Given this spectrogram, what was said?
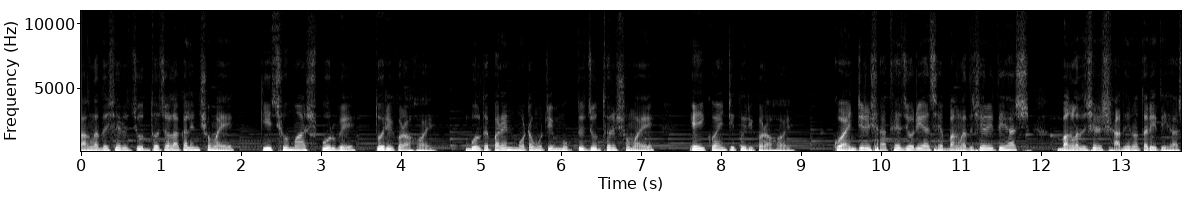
বাংলাদেশের যুদ্ধ চলাকালীন সময়ে কিছু মাস পূর্বে তৈরি করা হয়। বলতে পারেন, মোটামুটি মুক্তিযুদ্ধের সময়ে এই কয়েনটি তৈরি করা হয়। কয়েনটির সাথে জড়িয়ে আছে বাংলাদেশের ইতিহাস, বাংলাদেশের স্বাধীনতার ইতিহাস।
